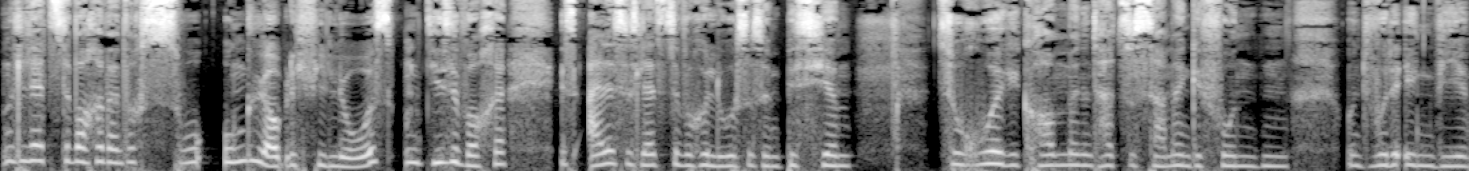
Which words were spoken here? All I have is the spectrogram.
Und letzte Woche war einfach so unglaublich viel los. Und diese Woche ist alles, was letzte Woche los ist, so ein bisschen zur Ruhe gekommen und hat zusammengefunden und wurde irgendwie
